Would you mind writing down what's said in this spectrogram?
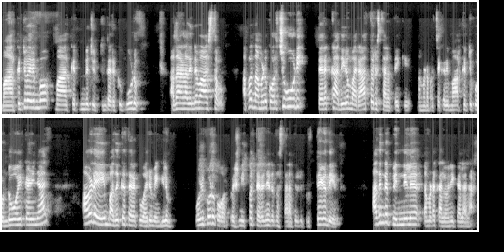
മാർക്കറ്റ് വരുമ്പോൾ മാർക്കറ്റിന്റെ ചുറ്റും തിരക്ക് കൂടും. അതാണ് അതിന്റെ വാസ്തവം. അപ്പൊ നമ്മൾ കുറച്ചുകൂടി തിരക്ക് അധികം വരാത്തൊരു സ്ഥലത്തേക്ക് നമ്മുടെ പച്ചക്കറി മാർക്കറ്റ് കൊണ്ടുപോയി കഴിഞ്ഞാൽ അവിടെയും പതുക്കെ തിരക്ക് വരുമെങ്കിലും കോഴിക്കോട് കോർപ്പറേഷൻ ഇപ്പൊ തിരഞ്ഞെടുത്ത സ്ഥലത്തിൽ ഒരു പ്രത്യേകതയുണ്ട്. അതിന്റെ പിന്നിൽ നമ്മുടെ കലോനി കലാലാണ്.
